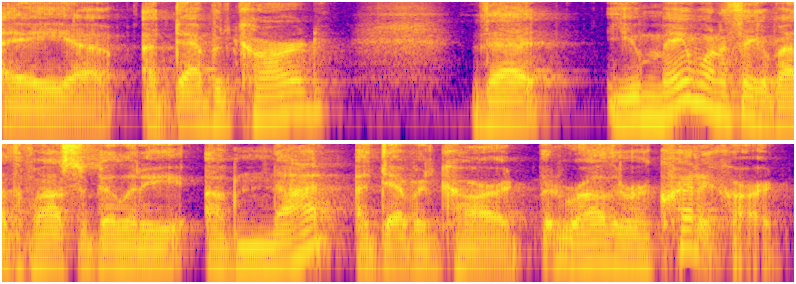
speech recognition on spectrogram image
a uh, a debit card that you may want to think about the possibility of not a debit card, but rather a credit card.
